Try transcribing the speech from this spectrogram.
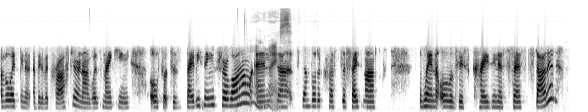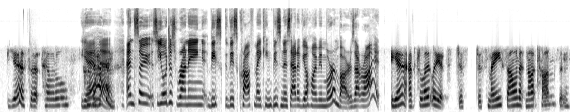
I've always been a, a bit of a crafter, and I was making all sorts of baby things for a while, and nice. uh, stumbled across the face masks when all of this craziness first started. Yeah, so that's how it all yeah. happened. And so, so you're just running this this craft making business out of your home in Murrumba, is that right? Yeah, absolutely. It's just just me sewing at night times and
